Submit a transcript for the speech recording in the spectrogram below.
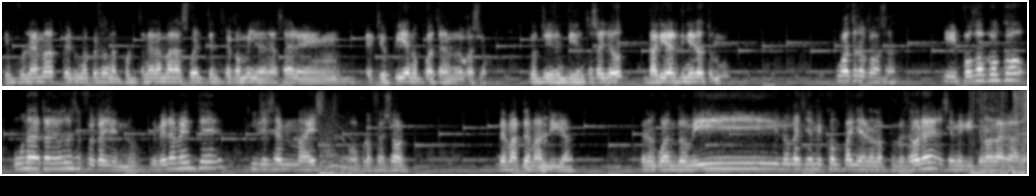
sin problemas, pero una persona por tener la mala suerte, entre comillas, de nacer en Etiopía no puede tener educación. No tiene sentido. Entonces yo daría el dinero a todo el mundo. Cuatro cosas. Y poco a poco, una detrás de otra se fue cayendo. Primeramente, quise ser maestro o profesor de matemáticas. Pero cuando vi lo que hacían mis compañeros, los profesores, se me quitaron la gana.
